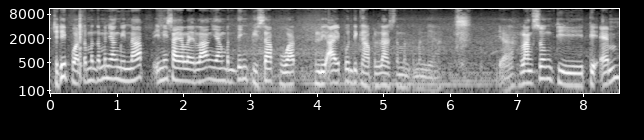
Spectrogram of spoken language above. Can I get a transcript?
jadi buat teman-teman yang minat ini saya lelang. Yang penting bisa buat beli iPhone 13 teman-teman ya. Ya langsung di DM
